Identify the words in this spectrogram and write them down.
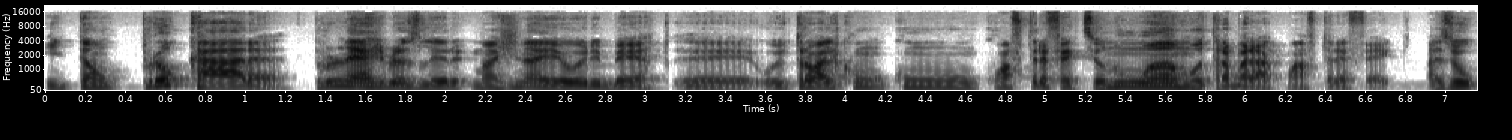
Então, pro cara, pro nerd brasileiro, imagina eu, Heriberto, é, eu trabalho com, com, com After Effects, eu não amo trabalhar com After Effects, mas eu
